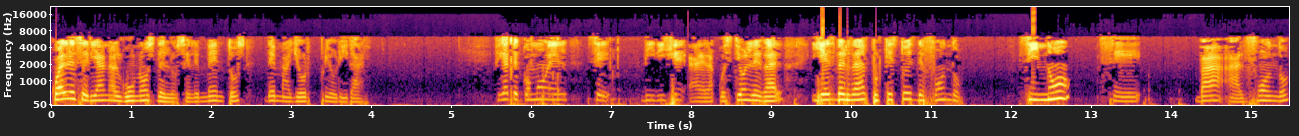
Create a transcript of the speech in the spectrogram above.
cuáles serían algunos de los elementos de mayor prioridad. Fíjate cómo él se dirige a la cuestión legal y es verdad porque esto es de fondo. Si no se va al fondo,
